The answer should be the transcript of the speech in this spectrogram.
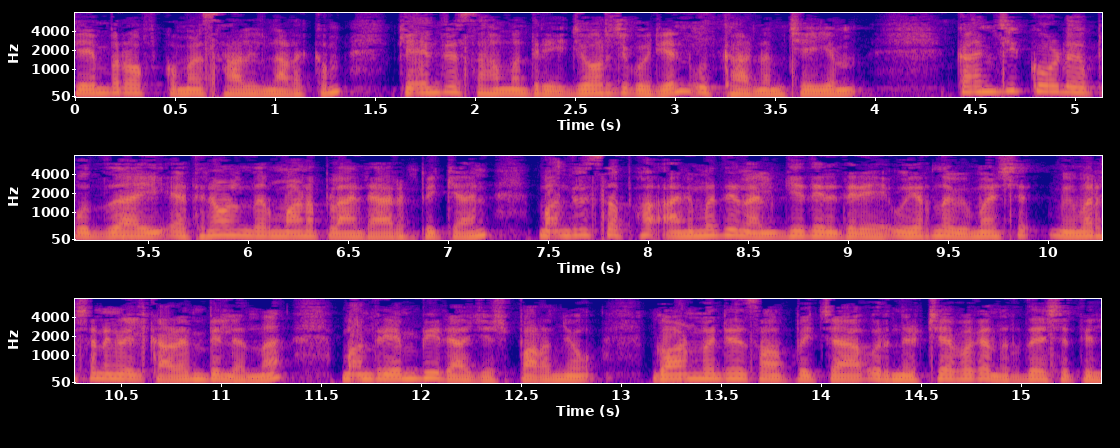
ചേംബർ ഓഫ് കൊമേഴ്സ് ഹാളിൽ നടക്കും. കേന്ദ്ര സഹമന്ത്രി ജോർജ് കുര്യൻ ഉദ്ഘാടനം ചെയ്യും. കഞ്ചിക്കോട് പുതുതായി എഥനോൾ നിർമ്മാണ പ്ലാന്റ് ആരംഭിക്കാൻ മന്ത്രിസഭ അനുമതി നൽകിയതിനെതിരെ ഉയർന്ന വിമർശനങ്ങളിൽ കഴമ്പില്ലെന്ന് മന്ത്രി എം ബി രാജേഷ് പറഞ്ഞു. ഗവൺമെന്റിന് സമർപ്പിച്ച ഒരു നിക്ഷേപക നിർദ്ദേശത്തിൽ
